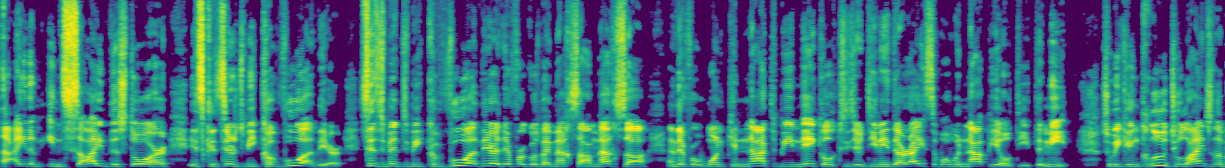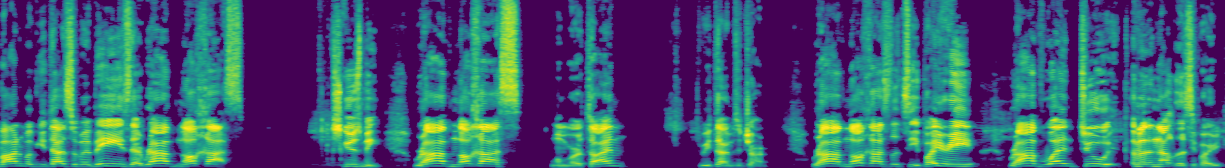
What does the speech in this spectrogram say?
item inside the store is considered to be kavua there. Since it's meant to be kavua there, therefore it goes by mechsa mechsa, and therefore one cannot be mekel because these are dine so one would not be able to eat the meat. So we conclude two lines on the bottom of Yutesa Beis that Rav Nachas, excuse me, Rav Nachas, one more time, three times a charm. Rav Nachas, let's see, Pairi, Rav went to, uh, not let's see, Pairi,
